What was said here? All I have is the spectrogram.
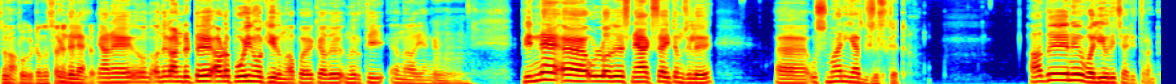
സൂപ്പ് കിട്ടുന്ന ഉണ്ടല്ലേ? ഞാൻ ഒന്ന് കണ്ടിട്ട് അവിടെ പോയി നോക്കിയിരുന്നു. അപ്പോഴേക്കും അത് നിർത്തി എന്ന് അറിയാൻ പിന്നെ ഉള്ളത് സ്നാക്സ് ഐറ്റംസിൽ ഉസ്മാനിയ ബിസ്ക്കറ്റ്. അതിന് വലിയൊരു ചരിത്രമുണ്ട്.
